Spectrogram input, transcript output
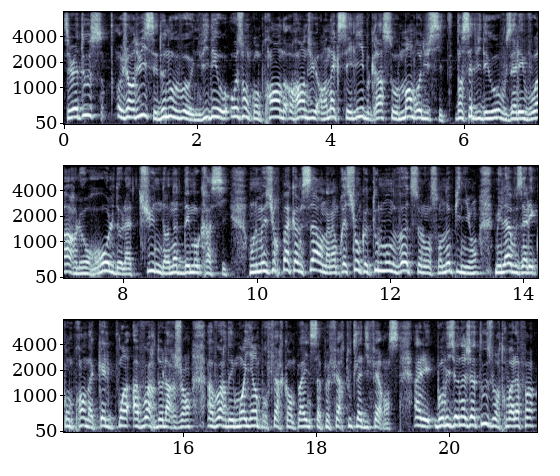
Salut à tous Aujourd'hui, c'est de nouveau une vidéo Osons Comprendre rendue en accès libre grâce aux membres du site. Dans cette vidéo, vous allez voir le rôle de la thune dans notre démocratie. On ne mesure pas comme ça, on a l'impression que tout le monde vote selon son opinion, mais là, vous allez comprendre à quel point avoir de l'argent, avoir des moyens pour faire campagne, ça peut faire toute la différence. Allez, bon visionnage à tous, je vous retrouve à la fin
